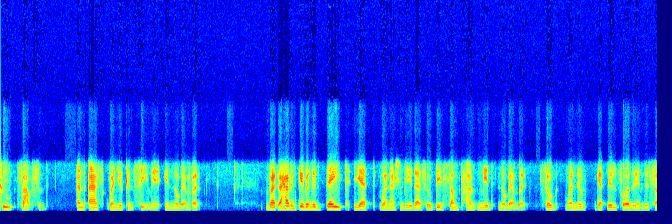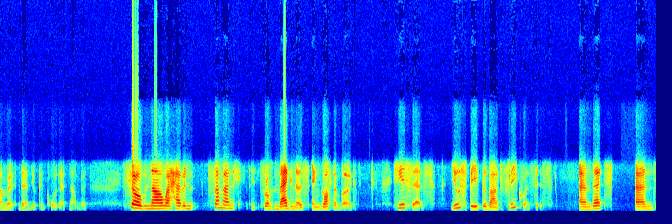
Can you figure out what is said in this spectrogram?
2000 and ask when you can see me in November. But I haven't given a date yet when I should be there, so it'll be sometime mid November. So when you get a little further in the summer, then you can call that number. So now I have an, someone from Magnus in Gothenburg. He says, You speak about frequencies, and that's and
